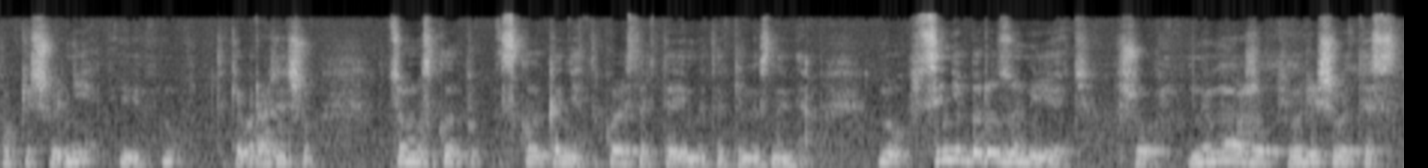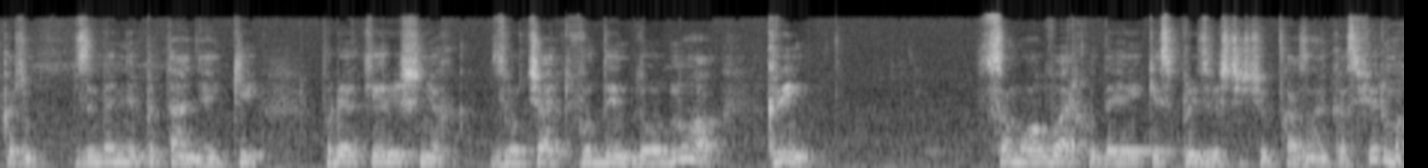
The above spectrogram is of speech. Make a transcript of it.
поки що ні. І ну, таке враження, що в цьому скликанні такої стратегії ми так і не знайдемо. Ну, всі ніби розуміють, що не можуть вирішувати, скажімо, земельні питання, які в проєкті рішеннях звучать в один до одного, крім самого верху, де є якесь прізвище чи вказана якась фірма,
